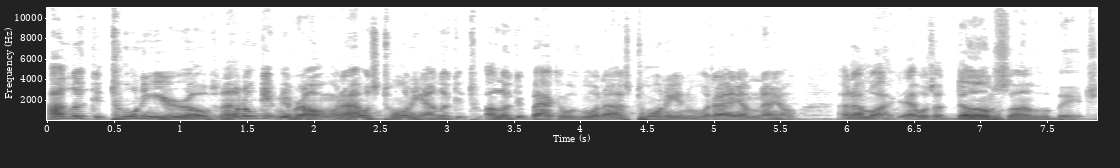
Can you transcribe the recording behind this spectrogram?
I look at 20 year olds. Now, don't get me wrong. When I was 20, I look at I look at back and when I was 20 and what I am now, and I'm like, that was a dumb son of a bitch.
